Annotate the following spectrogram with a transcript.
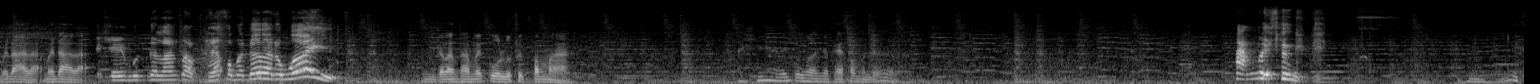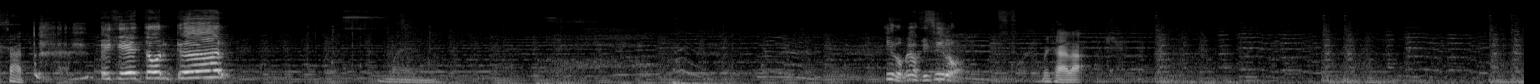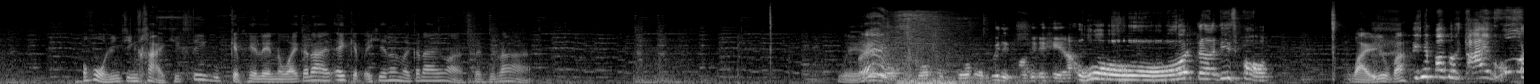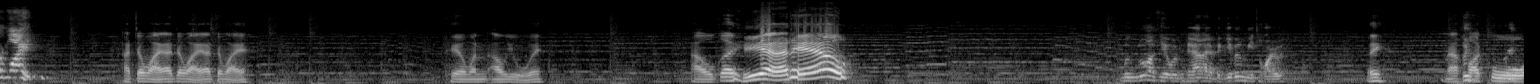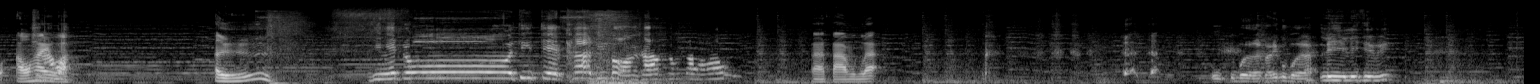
ไม่ได้ละ ไม่ได้ละ โอเคมึงกำลังแบบแพ้คอมมานเดอร์นะเว้ยมันกำลังทำให้กูรู้สึกประหมา ไอ้เฮียนี่กูกำลังจะแพ้คอมมานเดอร์ทางไม่ถึงอืมไอ้สัตว์ไอเคจนเกิน แม่งที่ผมไม่เอาคิกซี่หรอ ไม่ใช่ละโอ้โห จริง ๆ ขายคิกซี่กูเก็บเฮเลนเอาไว้ก็ได้ เอ้ย เก็บไอ้เฮียนั่นไว้ก็ได้นี่หว่าเซคูล่า เว้ยเฮ้ยตัวผมตัวผมไม่ติดความคิดไอเคแล้วโอ้โหเจอที่สองไหวอยู่ปะไอ้ยี่ปลาหมึกตายโคตรไวอาจจะไหวอาจจะไหวอาจจะไหวเทลมันเอาอยู่เว้ยเอาก็เฮียแล้วเทลมึงรู้ว่าเทลมันแพ้อะไรเมื่อกี้มันมีทอยไหมเฮ้ยนาเฮ้ยคอสกูเฮ้ยเอาให้ช้าว่ะว่ะเออเยโดที่เจ็ดค่าที่สองครับน้อง อะตามมึงละๆกูกูเบอร์ตอนนี้กูเบอร์แล้วรีรีทีนี้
